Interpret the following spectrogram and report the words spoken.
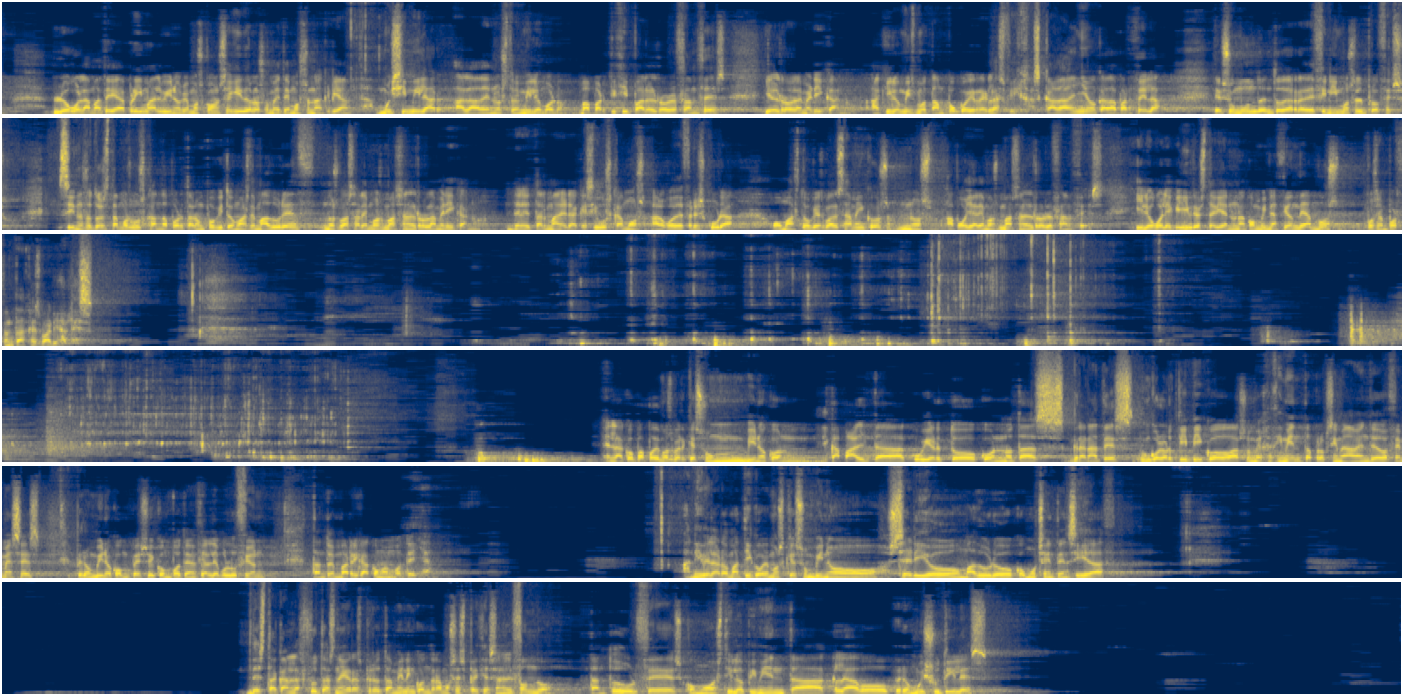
Luego la materia prima, el vino que hemos conseguido, lo sometemos a una crianza, muy similar a la de nuestro Emilio Moro. Va a participar el roble francés y el roble americano. Aquí lo mismo, tampoco hay reglas fijas. Cada año, cada parcela es un mundo, entonces redefinimos el proceso. Si nosotros estamos buscando aportar un poquito más de madurez, nos basaremos más en el rol americano, de tal manera que si buscamos algo de frescura o más toques balsámicos, nos apoyaremos más en el rol francés. Y luego el equilibrio estaría en una combinación de ambos, pues en porcentajes variables. Podemos ver que es un vino con capa alta, cubierto, con notas granates, un color típico a su envejecimiento, aproximadamente 12 meses, pero un vino con peso y con potencial de evolución, tanto en barrica como en botella. A nivel aromático vemos que es un vino serio, maduro, con mucha intensidad. Destacan las frutas negras, pero también encontramos especias en el fondo, tanto dulces como estilo pimienta, clavo, pero muy sutiles.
